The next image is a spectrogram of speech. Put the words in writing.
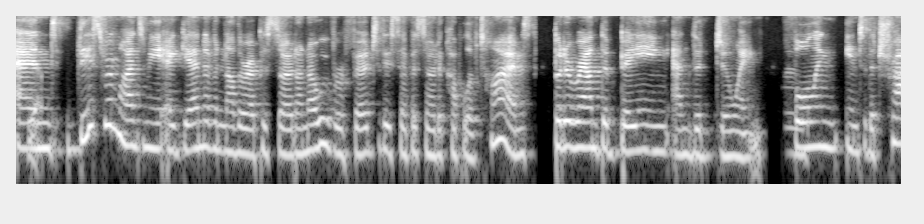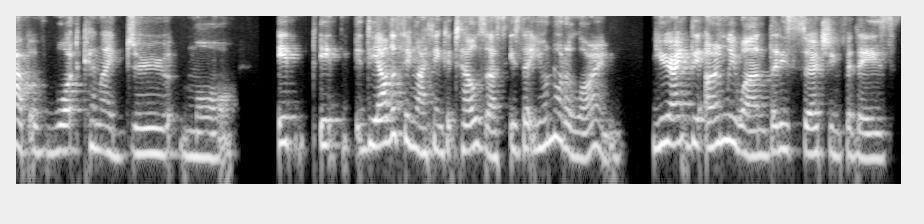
And this reminds me again of another episode. I know we've referred to this episode a couple of times, but around the being and the doing, mm. falling into the trap of what can I do more? It it the other thing I think it tells us is that you're not alone. You ain't the only one that is searching for these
